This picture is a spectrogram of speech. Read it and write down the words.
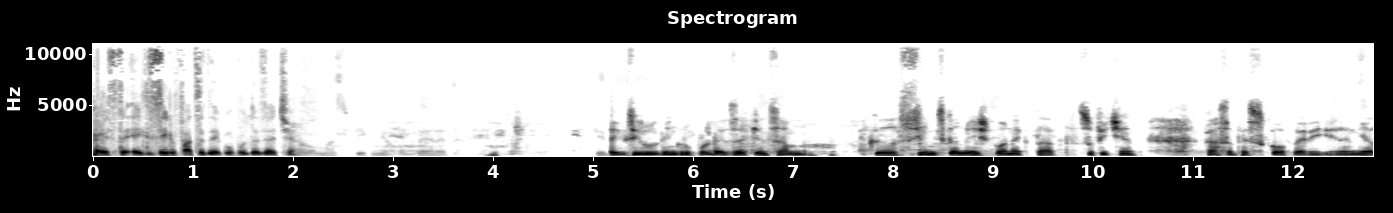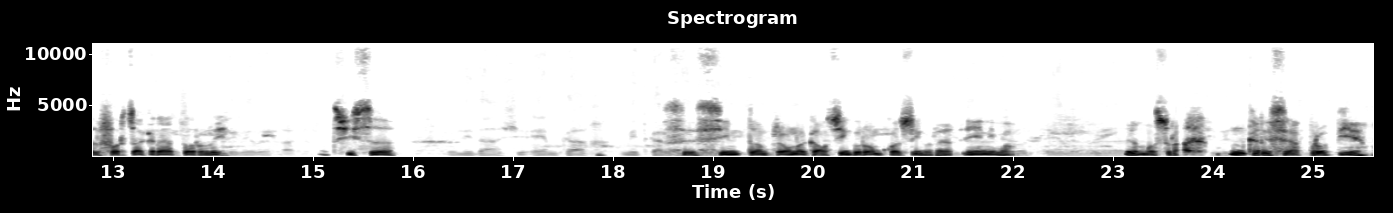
Care este exil față de grupul de 10? Exilul din grupul de 10 înseamnă că simți că nu ești conectat suficient ca să descoperi în el forța Creatorului și să se simtă împreună ca un singur om cu o singură inimă în măsura în care se apropie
